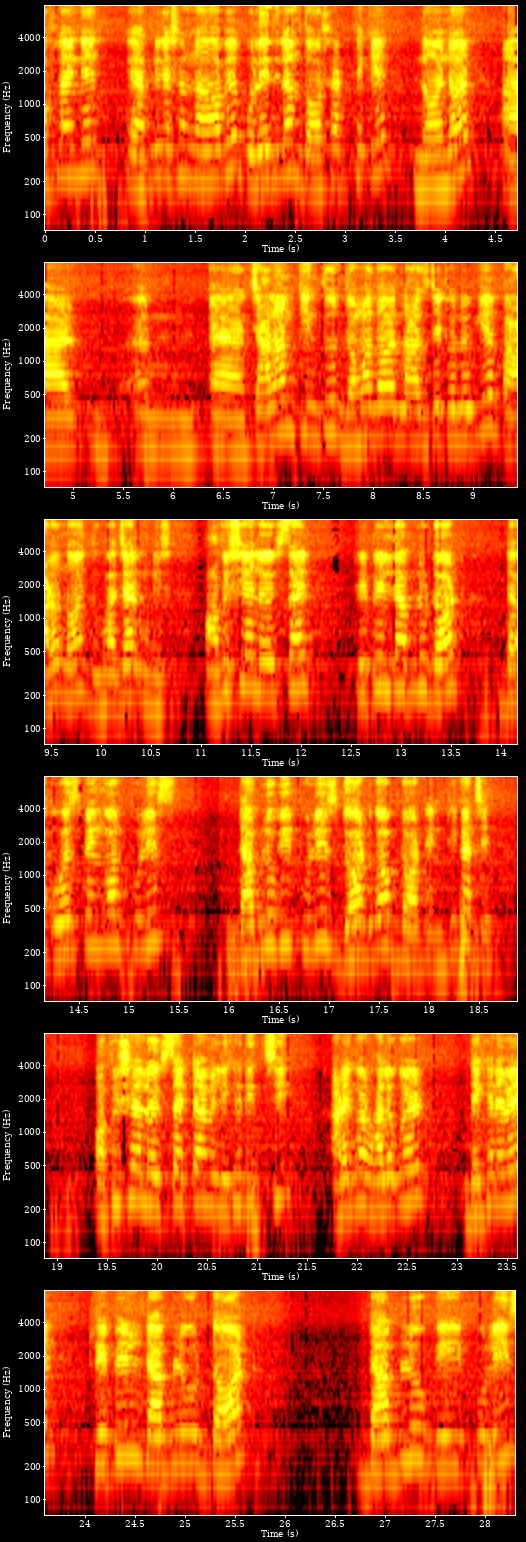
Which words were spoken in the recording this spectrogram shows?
অফলাইনে অ্যাপ্লিকেশন না হবে। বলে দিলাম দশ আট থেকে নয় নয়। আর চালান কিন্তু জমা দেওয়ার লাস্ট ডেট হলো গিয়ে বারো নয় দু হাজার উনিশ। Official website triple W dot West Bengal police W B police dot gov dot in ঠিক আছে? অফিসিয়াল ওয়েবসাইটটা আমি লিখে দিচ্ছি। আরেকবার ভালো করে দেখে নেবেন। Triple W dot W B police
